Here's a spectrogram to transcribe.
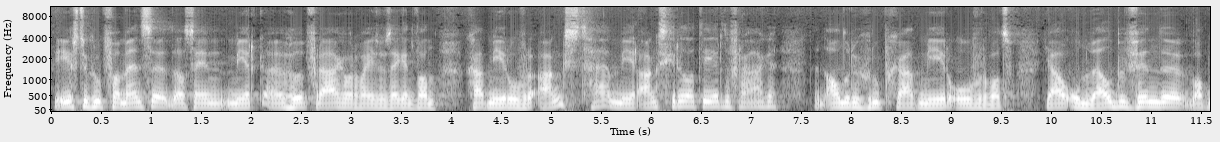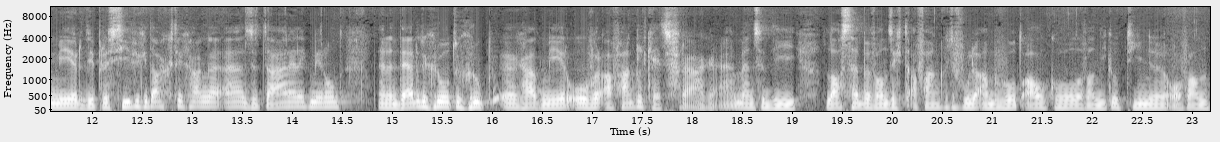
De eerste groep van mensen, dat zijn meer uh, hulpvragen waarvan je zou zeggen van, gaat meer over angst, hè, meer angstgerelateerde vragen. Een andere groep gaat meer over wat ja, onwelbevinden, wat meer depressieve gedachtegangen, hè, zit daar eigenlijk meer rond. En een derde grote groep uh, gaat meer over afhankelijkheidsvragen. Hè. Mensen die last hebben van zich afhankelijk te voelen aan bijvoorbeeld alcohol of nicotine of aan,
